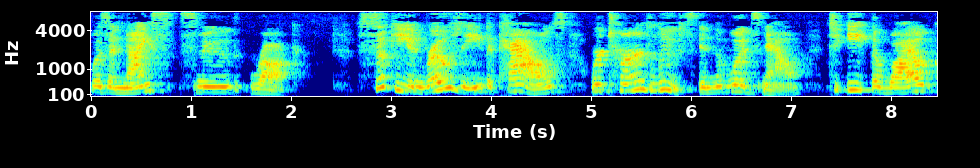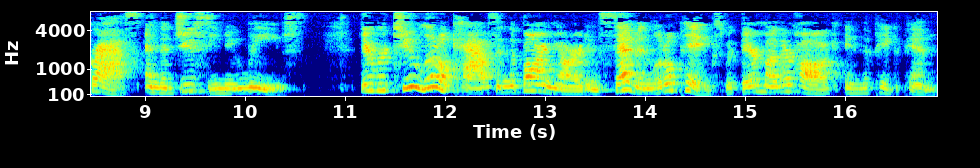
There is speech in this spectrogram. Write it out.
was a nice, smooth rock. Sukey and Rosie, the cows, were turned loose in the woods now to eat the wild grass and the juicy new leaves. There were two little calves in the barnyard and seven little pigs with their mother hog in the pig pen.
